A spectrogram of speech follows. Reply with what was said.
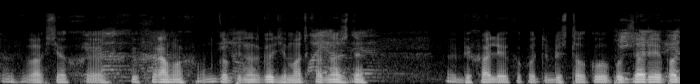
во всех э, храмах. Вот Гопинат Годиматха однажды в Бихале какой-то бестолковый пуджари под,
